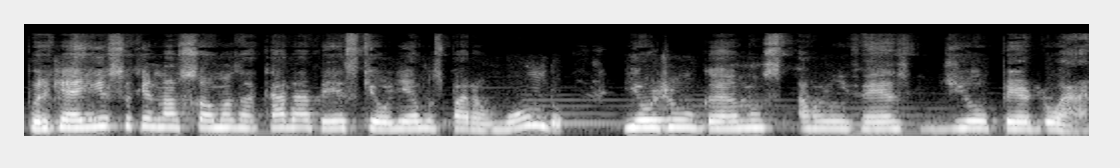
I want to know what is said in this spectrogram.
Porque é isso que nós somos a cada vez que olhamos para o mundo e o julgamos ao invés de o perdoar.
